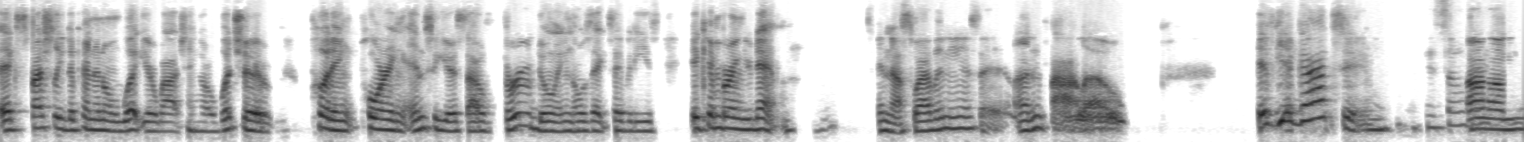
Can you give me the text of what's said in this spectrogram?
especially depending on what you're watching or what you're putting pouring into yourself through doing those activities it can bring you down. Mm-hmm. And that's why Linnea said unfollow. If you got to. It's so um,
